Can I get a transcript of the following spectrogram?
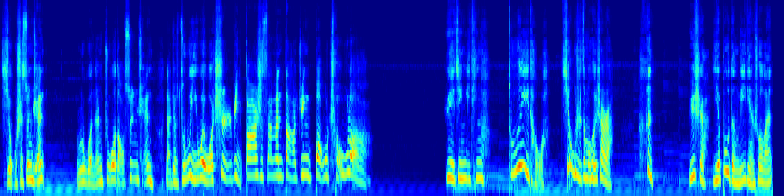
就是孙权，如果能捉到孙权，那就足以为我赤壁八十三万大军报仇了。乐进一听啊，对头啊，就是这么回事儿啊，哼！于是啊，也不等李典说完，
